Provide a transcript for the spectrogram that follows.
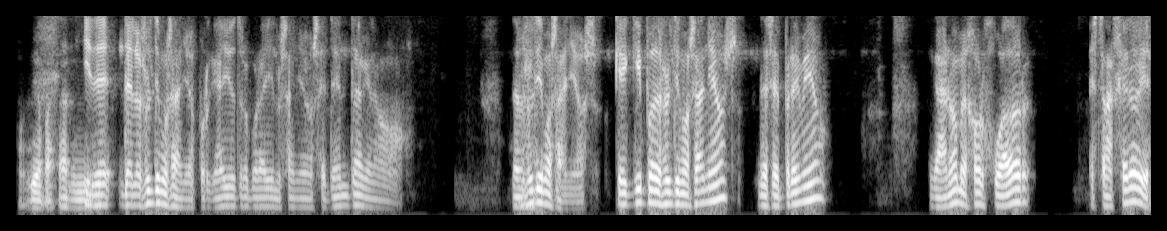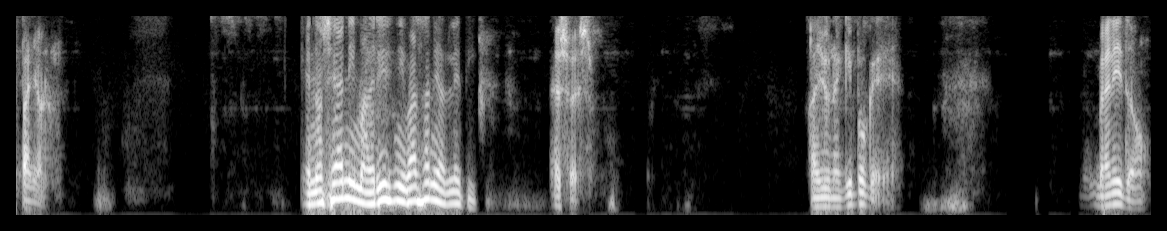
Podría pasar. Y de, de los últimos años, porque hay otro por ahí en los años 70 que no. De los últimos años. ¿Qué equipo de los últimos años de ese premio ganó mejor jugador extranjero y español? que no sea ni Madrid, ni Barça, ni Atleti. Eso es. Hay un equipo que. Benito,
